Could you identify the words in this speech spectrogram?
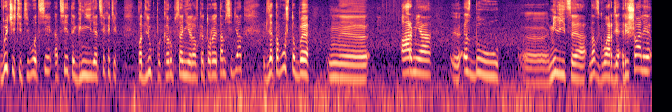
вычистить его от всей, от всей этой гнили, от всех этих подлюк коррупционеров, которые там сидят, для того, чтобы э, армия, э, СБУ, э, милиция, Нацгвардия решали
